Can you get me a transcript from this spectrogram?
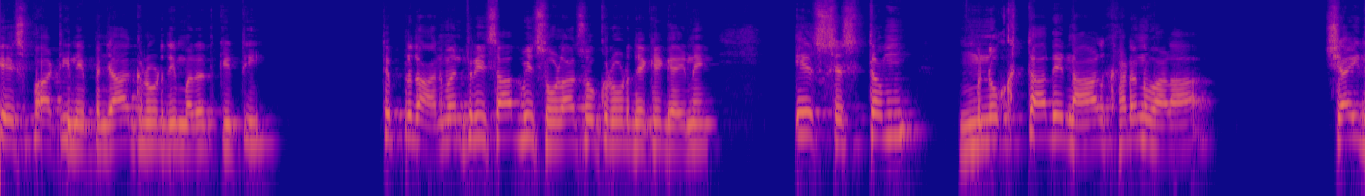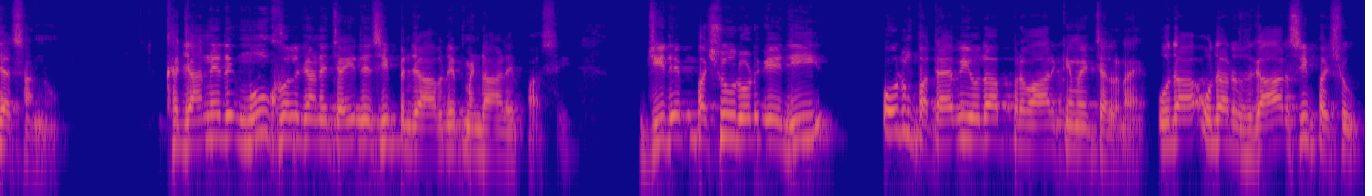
ਇਸ ਪਾਰਟੀ ਨੇ 50 ਕਰੋੜ ਦੀ ਮਦਦ ਕੀਤੀ ਤੇ ਪ੍ਰਧਾਨ ਮੰਤਰੀ ਸਾਹਿਬ ਵੀ 1600 ਕਰੋੜ ਦੇ ਕੇ ਗਏ ਨੇ। ਇਹ ਸਿਸਟਮ ਮਨੁੱਖਤਾ ਦੇ ਨਾਲ ਖੜਨ ਵਾਲਾ ਚਾਹੀਦਾ ਸਾਨੂੰ। ਖਜ਼ਾਨੇ ਦੇ ਮੂੰਹ ਖੁੱਲ ਜਾਣੇ ਚਾਹੀਦੇ ਸੀ ਪੰਜਾਬ ਦੇ ਪਿੰਡਾਂ ਵਾਲੇ ਪਾਸੇ। ਜਿਹਦੇ ਪਸ਼ੂ ਰੁੜ ਗਏ ਜੀ ਉਹਨੂੰ ਪਤਾ ਹੈ ਵੀ ਉਹਦਾ ਪਰਿਵਾਰ ਕਿਵੇਂ ਚੱਲਣਾ ਹੈ। ਉਹਦਾ ਉਹਦਾ ਰੋਜ਼ਗਾਰ ਸੀ ਪਸ਼ੂ।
